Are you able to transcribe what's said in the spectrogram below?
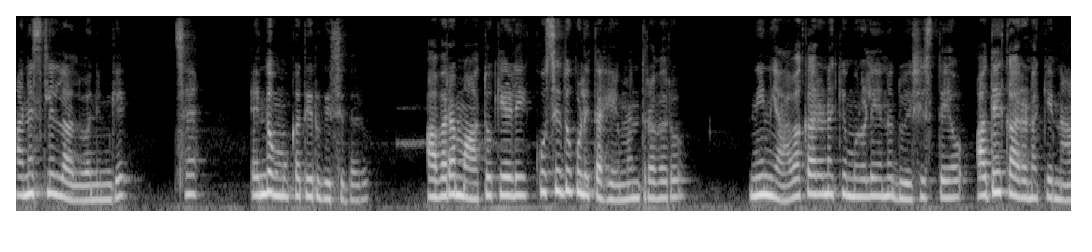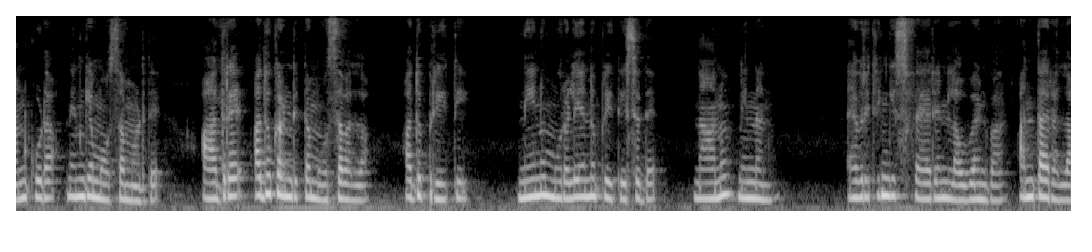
ಅನಿಸ್ಲಿಲ್ಲ ಅಲ್ವಾ ನಿಮಗೆ? ಛೆ, ಎಂದು ಮುಖ ತಿರುಗಿಸಿದರು. ಅವರ ಮಾತು ಕೇಳಿ ಕುಸಿದು ಕುಳಿತ ಹೇಮಂತ್ರವರು, ನೀನು ಯಾವ ಕಾರಣಕ್ಕೆ ಮುರಳಿಯನ್ನು ದ್ವೇಷಿಸ್ತೆಯೋ ಅದೇ ಕಾರಣಕ್ಕೆ ನಾನು ಕೂಡ ನಿನಗೆ ಮೋಸ ಮಾಡಿದೆ. ಆದರೆ ಅದು ಖಂಡಿತ ಮೋಸವಲ್ಲ, ಅದು ಪ್ರೀತಿ. ನೀನು ಮುರಳಿಯನ್ನು ಪ್ರೀತಿಸಿದೆ ನಾನು ನಿನ್ನನ್ನು. Everything is fair in love and war ಅಂತಾರಲ್ಲ,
